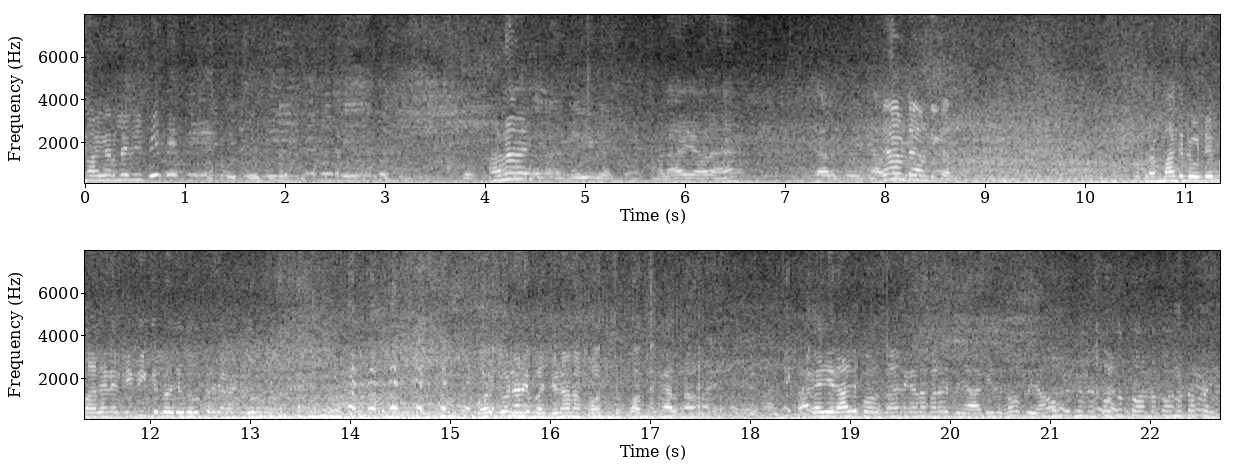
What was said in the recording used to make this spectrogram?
ਮਗਰਲੇ ਵੀ ਹਨਾ? ਬੜਾ ਯਾਰ ਹੈ। ਚੱਲ ਕੋਈ ਨਹੀਂ ਟਾਈਮ ਟਾਈਮ ਦੀ ਗੱਲ। ਬ੍ਰਹਮਾ ਦੇ ਡੋਡੇ ਪਾ ਲੈਣੇ 20 20 ਕਿਲੋ ਜਦੋਂ ਉੱਧਰ ਜਾਣਾ ਜੋਰ ਮੁੜ ਕੇ ਉਹਨਾਂ ਨੇ ਵੱਜਣਾ ਨਾ ਬਹੁਤ ਬਹੁਤ ਕਰਨਾ ਉਹਨਾਂ ਨੇ। ਮੈਂ ਕਿਹਾ ਜੀ ਰਾਜ ਪੁਲਿਸ ਵਾਲੇ ਨੇ ਕਹਿੰਦਾ ਮਾੜਾ ਬਜਾ ਕੇ ਦਿਖਾਓ ਬਜਾਓਗੇ ਕਿਵੇਂ ਪੁੱਤ ਤੁੰਨ ਤੁੰਨ ਤਾਂ ਭਰੀ ਹੈ।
